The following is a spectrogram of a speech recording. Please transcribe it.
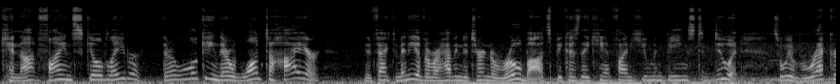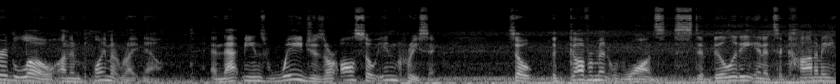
cannot find skilled labor. They're looking, they want to hire. In fact, many of them are having to turn to robots because they can't find human beings to do it. So we have record low unemployment right now. And that means wages are also increasing. So the government wants stability in its economy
